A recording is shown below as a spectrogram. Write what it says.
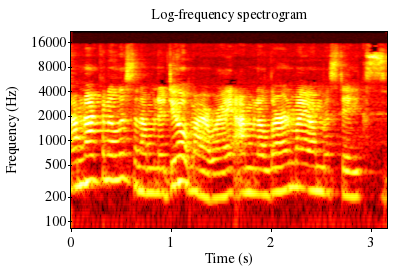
I'm not going to listen. I'm going to do it my way. I'm going to learn my own mistakes.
